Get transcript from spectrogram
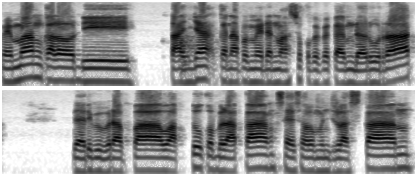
Memang kalau ditanya kenapa Medan masuk ke PPKM darurat, dari beberapa waktu ke belakang saya selalu menjelaskan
